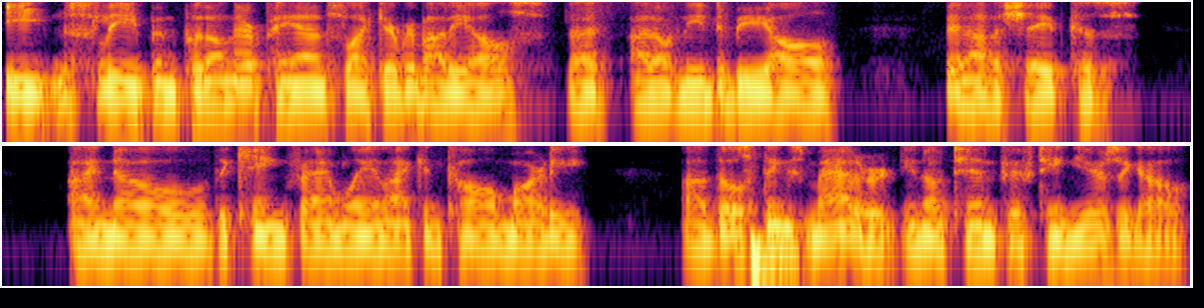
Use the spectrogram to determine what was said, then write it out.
eat and sleep and put on their pants like everybody else, that I don't need to be all been out of shape because I know the King family and I can call Marty. Uh, those things mattered, you know, 10, 15 years ago.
